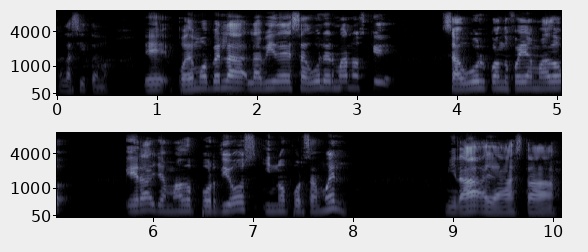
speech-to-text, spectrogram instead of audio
a la cita no. Eh, podemos ver la, la vida de Saúl, hermanos, que Saúl cuando fue llamado era llamado por Dios y no por Samuel mira, allá está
